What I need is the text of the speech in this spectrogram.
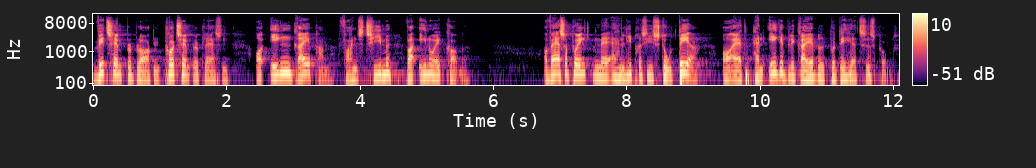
ved tempelblokken på tempelpladsen, og ingen greb ham, for hans time var endnu ikke kommet. Og hvad er så pointen med, at han lige præcis stod der, og at han ikke blev grebet på det her tidspunkt?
